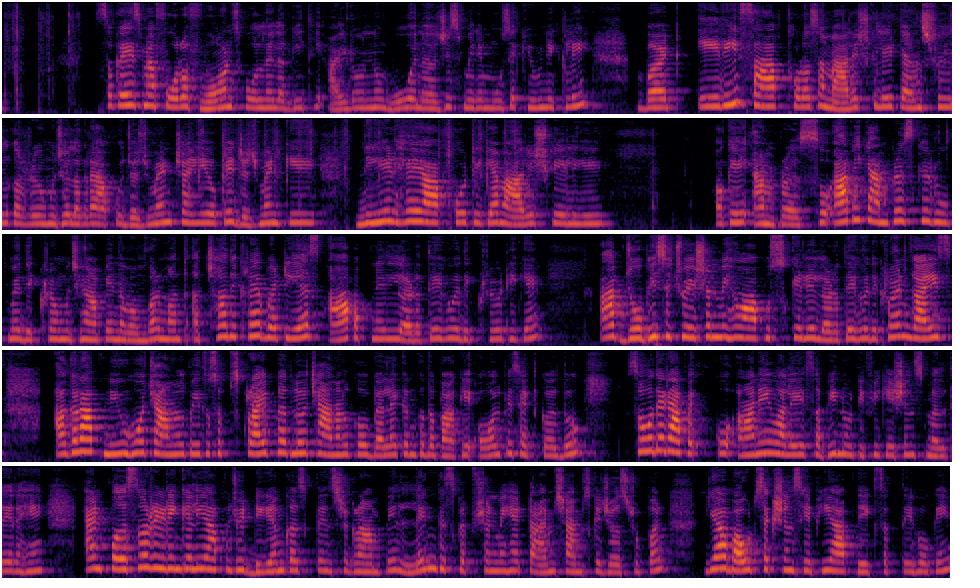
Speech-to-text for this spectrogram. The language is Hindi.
सो कहीं मैं फोर ऑफ़ वॉन्ट्स बोलने लगी थी। आई डोंट नो वो एनर्जीज मेरे मुँह से क्यों निकली? बट एरीस आप थोड़ा सा मैरिज के लिए टेंस फील कर रहे हो, मुझे लग रहा है आपको जजमेंट चाहिए ओके okay? जजमेंट की नीड है आपको, ठीक है मैरिज के लिए। ओके एम्प्रेस सो आप एक एम्प्रेस के रूप में दिख रहे हो, मुझे यहाँ पे नवंबर मंथ अच्छा दिख रहा है बट यस आप अपने लिए लड़ते हुए दिख रहे हो, ठीक है? आप जो भी सिचुएशन में हो, आप उसके लिए लड़ते हुए दिख रहे हो। एंड गाइस अगर आप न्यू हो चैनल पे तो सब्सक्राइब कर लो चैनल को बेल आइकन को दबा के ऑल पे सेट कर दो। सो so दैट आपको आने वाले सभी नोटिफिकेशंस मिलते रहें। एंड पर्सनल रीडिंग के लिए आप मुझे डीएम कर सकते हैं इंस्टाग्राम पे। लिंक डिस्क्रिप्शन में है टाइम स्टैम्प्स के जस्ट ऊपर। या अबाउट सेक्शन से भी आप देख सकते होगे।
